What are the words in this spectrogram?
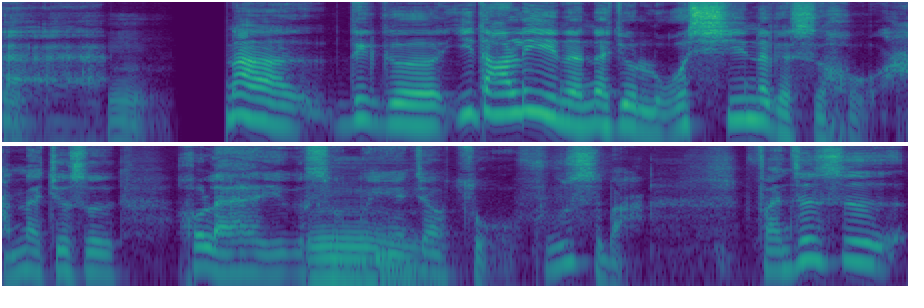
哎，嗯。那这个意大利呢，那就罗西那个时候啊，那就是后来有个守门员叫佐夫是吧？反正是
